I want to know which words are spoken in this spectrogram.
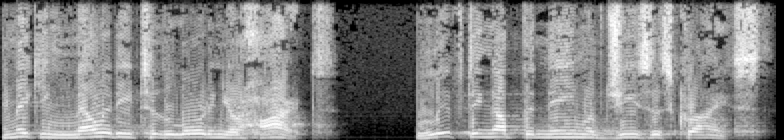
You're making melody to the Lord in your heart, lifting up the name of Jesus Christ.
